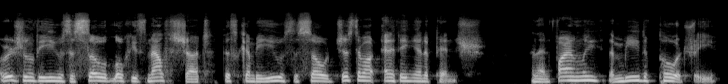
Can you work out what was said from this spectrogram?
Originally used to sew Loki's mouth shut, this can be used to sew just about anything in a pinch. And then finally, the mead of poetry.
